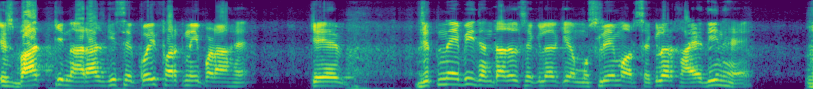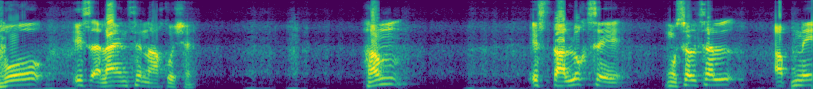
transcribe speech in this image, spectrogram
इस बात की नाराज़गी से कोई फ़र्क नहीं पड़ा है कि जितने भी जनता दल सेकुलर के मुस्लिम और सेकुलर कायदीन हैं, वो इस अलायंस से नाखुश हैं। हम इस ताल्लुक से मुसलसल अपने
